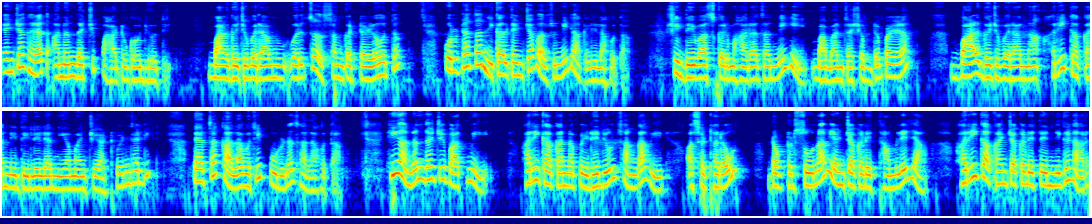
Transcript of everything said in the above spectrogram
यांच्या घरात आनंदाची पहाट उगवली होती. बाळ गजबरांवरचं संकट टळलं होतं. कोर्टाचा निकाल त्यांच्या बाजूनी लागलेला होता. श्री देवास्कर महाराजांनीही बाबांचा शब्द पाळला. बाळ गजबरांना हरिकाकांनी दिलेल्या नियमांची आठवण झाली. त्याचा कालावधी पूर्ण झाला होता. ही आनंदाची बातमी हरिकाकांना पेढे देऊन सांगावी असं ठरवून डॉक्टर सोनार यांच्याकडे थांबलेल्या हरिकाकांच्याकडे ते निघणार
